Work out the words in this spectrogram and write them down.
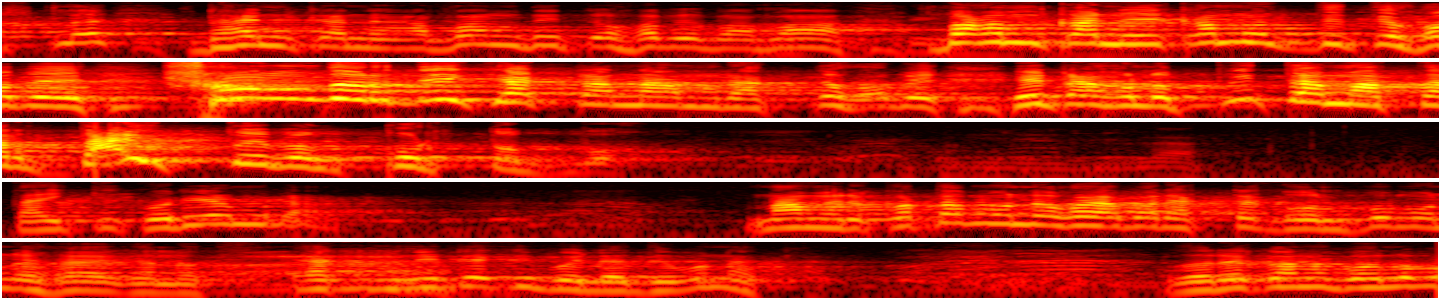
আসলে ডাইন কানে আজান দিতে হবে বাবা, বাম কানে একামত দিতে হবে, সুন্দর দেখে একটা নাম রাখতে হবে, এটা হলো পিতা মাতার দায়িত্ব এবং কর্তব্য। তাই কি করি আমরা? নামের কথা মনে হয়, আবার একটা গল্প মনে হয়ে গেল। এক মিনিটে কি বলে দেবো নাকি? ধরে কেন বলব?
